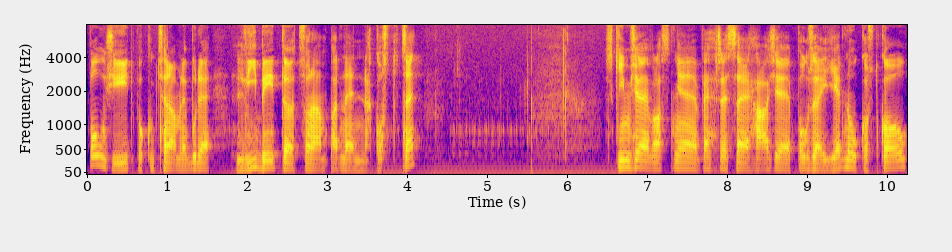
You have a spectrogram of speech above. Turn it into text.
použít, pokud se nám nebude líbit, co nám padne na kostce. S tím, že vlastně ve hře se háže pouze jednou kostkou,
